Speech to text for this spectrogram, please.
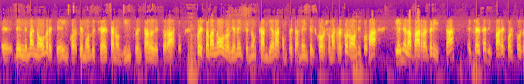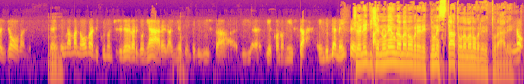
eh, delle manovre che in qualche modo cercano di influenzare l'elettorato. Mm. Questa manovra ovviamente non cambierà completamente il corso macroeconomico, ma tiene la barra dritta e cerca di fare qualcosa ai giovani. Mm. È una manovra di cui non ci si deve vergognare dal mio punto di vista di, eh, di economista e indubbiamente... Cioè lei dice non è, una manovra ele- non è stata una manovra elettorale? No,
